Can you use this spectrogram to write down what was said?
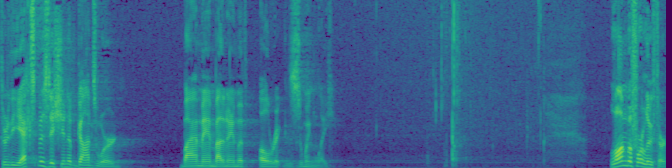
through the exposition of God's Word by a man by the name of Ulrich Zwingli. Long before Luther,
